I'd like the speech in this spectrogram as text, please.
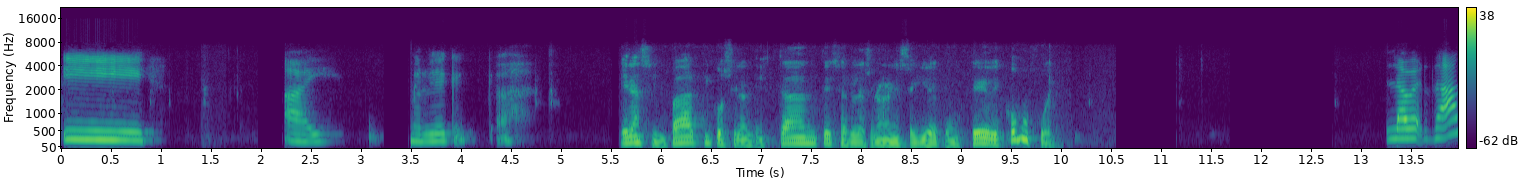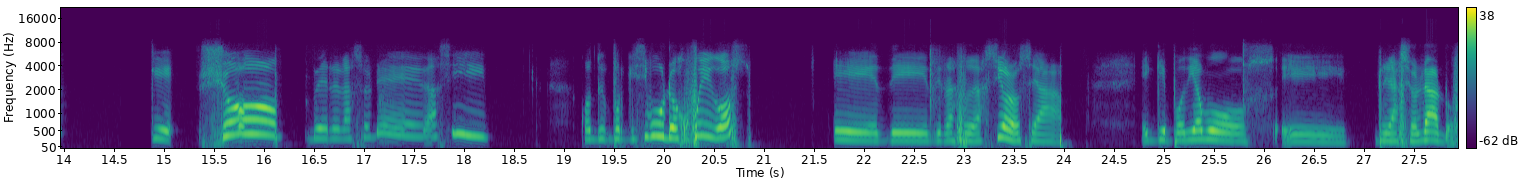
Y... Ay, me olvidé que... ah, ¿Eran simpáticos, eran distantes, se relacionaron enseguida con ustedes? ¿Cómo fue? La verdad que yo me relacioné así cuando, porque hicimos unos juegos eh, de, de la asociación, o sea, en que podíamos eh, relacionarnos.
